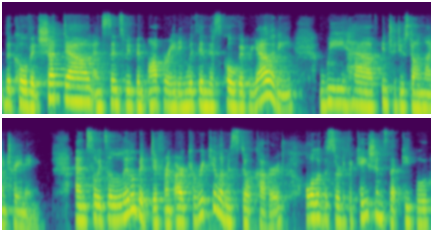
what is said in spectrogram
the COVID shutdown, and since we've been operating within this COVID reality, we have introduced online training. And so it's a little bit different. Our curriculum is still covered. All of the certifications that people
